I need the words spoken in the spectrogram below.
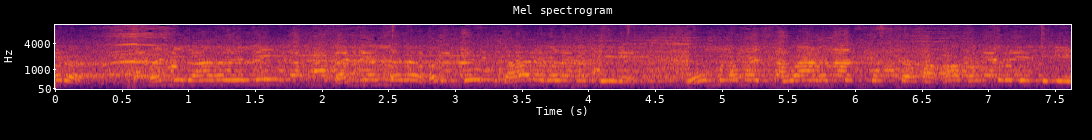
ಮಹಾತ್ಮರ ಸನ್ನಿಧಾನದಲ್ಲಿ ತನ್ನೆಲ್ಲರ ಹರಿದೋದ್ಗಾರಗಳ ಮಧ್ಯೆ ಓಂ ನಮ ಶಿವ ಅನ್ನತಕ್ಕಂಥ ಮಹಾಮಂತ್ರದೊಂದಿಗೆ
